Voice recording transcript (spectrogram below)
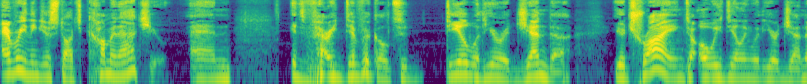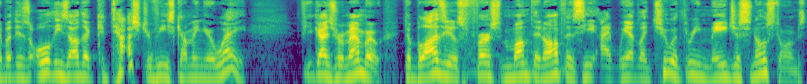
everything just starts coming at you, and it's very difficult to deal with your agenda. You're trying to always dealing with your agenda, but there's all these other catastrophes coming your way. If you guys remember, De Blasio's first month in office, he I, we had like two or three major snowstorms.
